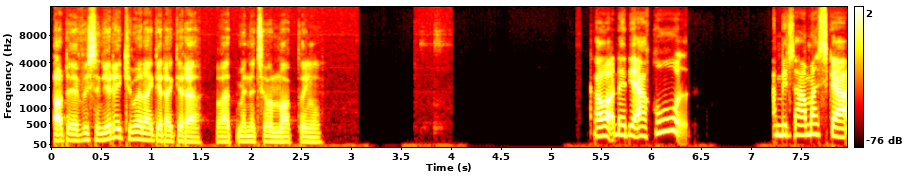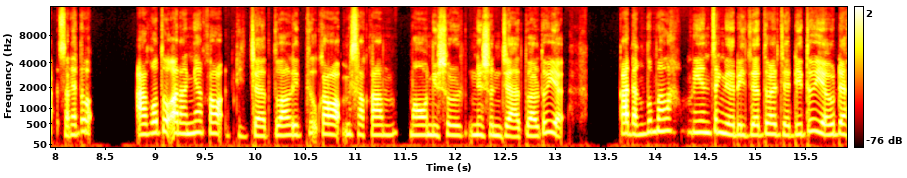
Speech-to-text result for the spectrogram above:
kalau Devi sendiri gimana kira-kira buat manajemen waktunya? Kalau dari aku hampir sama sih kak. Soalnya tuh aku tuh orangnya kalau di jadwal itu kalau misalkan mau nyusul nyusun jadwal tuh ya kadang tuh malah melenceng dari jadwal. Jadi tuh ya udah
